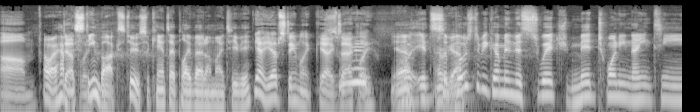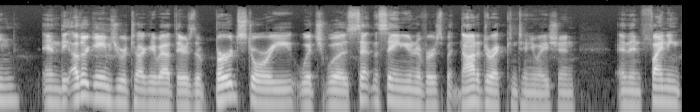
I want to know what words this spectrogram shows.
um, Oh, I have my Definitely. Steam box too, so can't I play that on my TV? yeah, you have Steam Link. Yeah, exactly. Yeah, Well, it's there go. supposed to be coming to Switch mid 2019. And the other games you were talking about, there's the Bird Story, which was set in the same universe but not a direct continuation, and then Finding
